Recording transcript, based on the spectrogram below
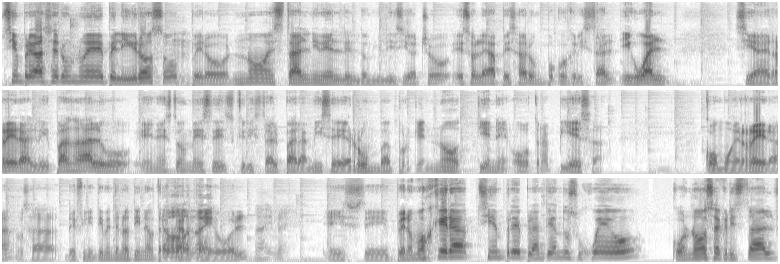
siempre va a ser un 9 peligroso, pero no está al nivel del 2018. Eso le va a pesar un poco a Cristal. Igual, si a Herrera le pasa algo en estos meses, Cristal para mí se derrumba porque no tiene otra pieza como Herrera. O sea, definitivamente no tiene otra No, carta no hay. de gol. No hay, no hay. Este, pero Mosquera siempre planteando su juego, conoce a Cristal,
